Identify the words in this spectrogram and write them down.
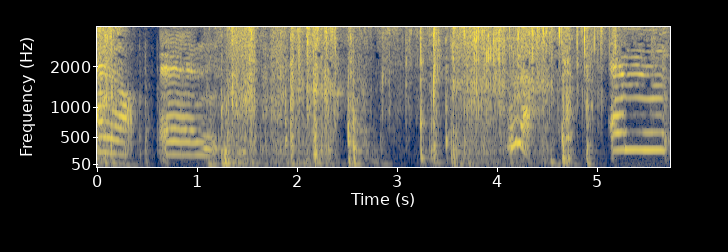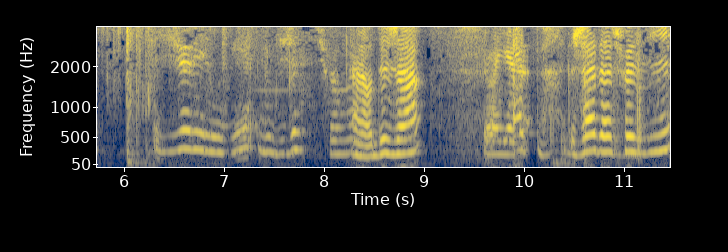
Alors, euh... Oula. Euh, je vais l'ouvrir. Donc. Alors déjà, Alors, a... Jade a choisi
